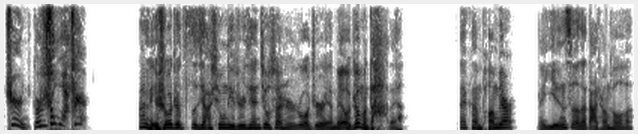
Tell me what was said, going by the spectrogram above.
智，你个弱智！按理说这自家兄弟之间，就算是弱智，也没有这么打的呀。再看旁边那银色的大长头发，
